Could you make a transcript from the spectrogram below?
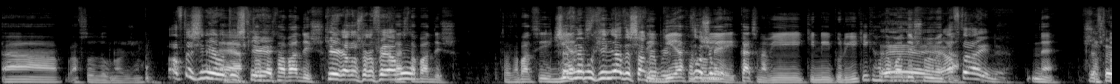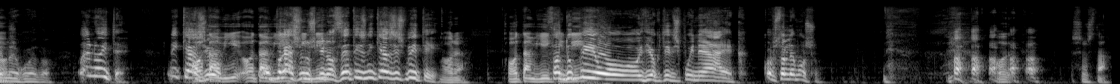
Α, αυτό δεν το γνωρίζω. Αυτές είναι οι Ε, ερωτήσει, αυτό κύριε. θα στα απαντήσω. Κύριε καταστροφέα Θα στα μου. απαντήσω. Θα στα απαντήσω. Η Σε Γκία- βλέπουν χιλιάδες Στην άνθρωποι. Γκία θα το Δώσε μου. λέει. Κάτσε να βγει η κοινή υπουργική και θα το Ε, απαντήσουμε μετά. Αυτά είναι. Ναι, Γι' αυτό είμαι σωστό. εγώ εδώ. Εννοείται. Νοικιάζει Όταν ο, βγει- όταν ο βγει πράσινος κοινή- σκηνοθέτης, νοικιάζει σπίτι. Ωραία. Όταν βγει η Θα του κοινή... πει ο ιδιοκτήτης που είναι ΑΕΚ. Κόψε το λαιμό σου. Ο- Σωστά.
